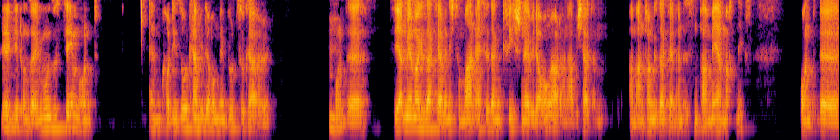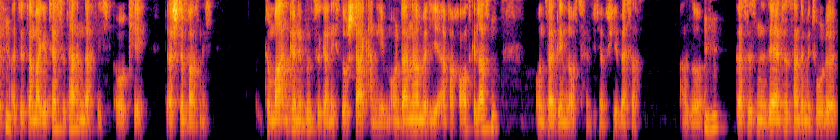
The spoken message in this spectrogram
reagiert mhm. unser Immunsystem und ähm, Cortisol kann wiederum den Blutzucker erhöhen. Mhm. Und äh, sie hat mir immer gesagt, ja, wenn ich Tomaten esse, dann kriege ich schnell wieder Hunger. Dann habe ich halt am, am, Anfang gesagt, ja, dann isst ein paar mehr, macht nichts. Und äh, mhm. als wir es dann mal getestet hatten, dachte ich, okay, da stimmt was nicht. Tomaten können den Blutzucker nicht so stark anheben. Und dann haben wir die einfach rausgelassen und seitdem läuft es halt wieder viel besser. Also mhm. das ist eine sehr interessante Methode,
